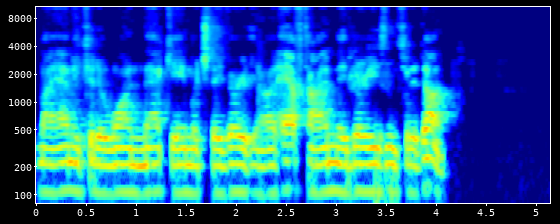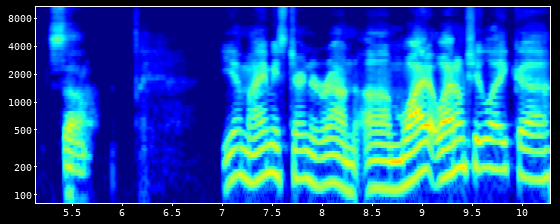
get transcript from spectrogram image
Miami could have won that game, which they very, you know, at halftime they very easily could have done. So Yeah, Miami's turned it around. Um, why why don't you like uh,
